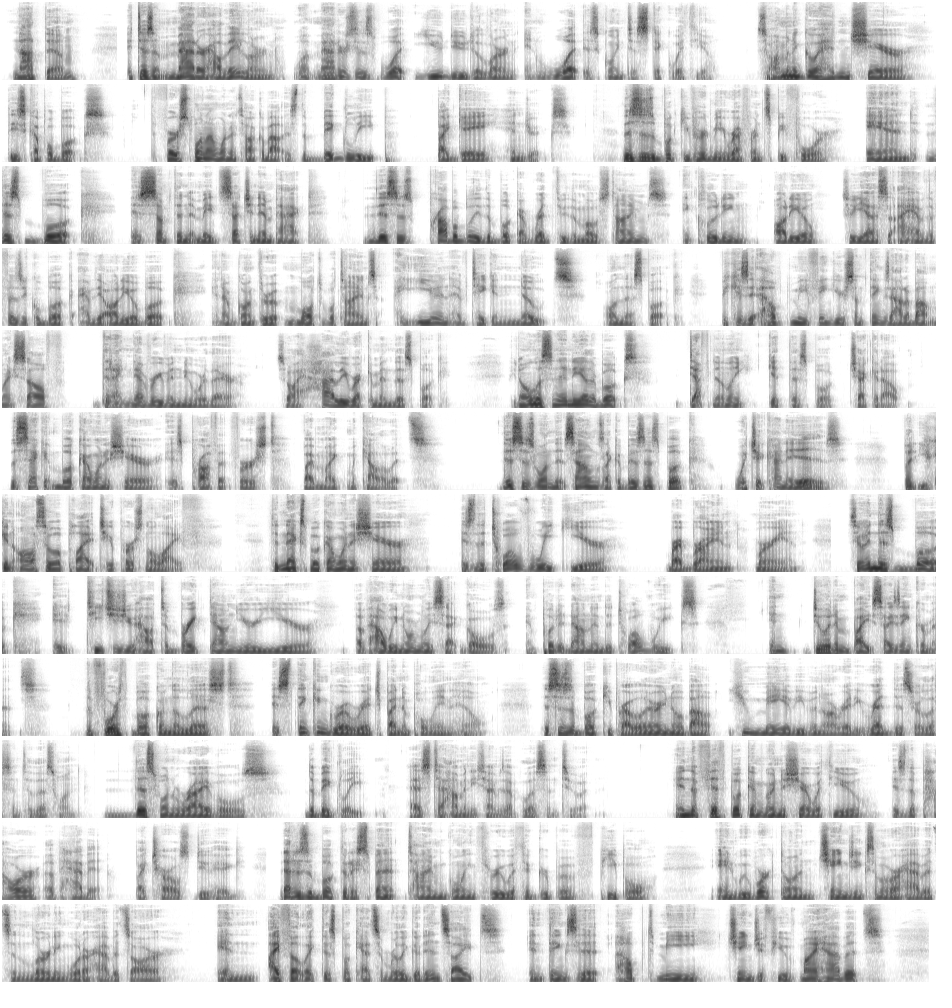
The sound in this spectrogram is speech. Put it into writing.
not them. It doesn't matter how they learn. What matters is what you do to learn and what is going to stick with you. So I'm going to go ahead and share these couple books. The first one I want to talk about is The Big Leap by Gay Hendricks. This is a book you've heard me reference before. And this book is something that made such an impact. This is probably the book I've read through the most times, including audio. So, yes, I have the physical book, I have the audio book, and I've gone through it multiple times. I even have taken notes on this book because it helped me figure some things out about myself that I never even knew were there. So, I highly recommend this book. If you don't listen to any other books, definitely get this book. Check it out. The second book I want to share is Profit First by Mike Michalowicz. This is one that sounds like a business book, which it kind of is, but you can also apply it to your personal life. The next book I want to share is The 12 Week Year by Brian Moran. So, in this book, it teaches you how to break down your year of how we normally set goals and put it down into 12 weeks and do it in bite sized increments. The fourth book on the list is Think and Grow Rich by Napoleon Hill. This is a book you probably already know about. You may have even already read this or listened to this one. This one rivals The Big Leap as to how many times I've listened to it. And the fifth book I'm going to share with you is The Power of Habit by Charles Duhigg. That is a book that I spent time going through with a group of people and we worked on changing some of our habits and learning what our habits are. And I felt like this book had some really good insights and things that helped me change a few of my habits.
